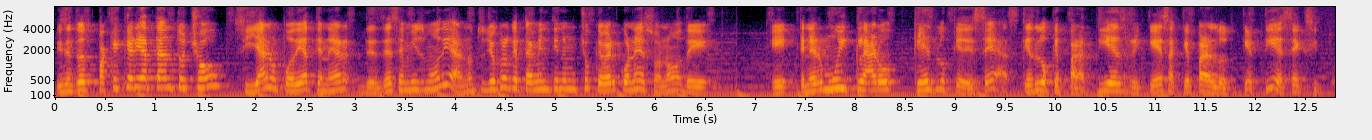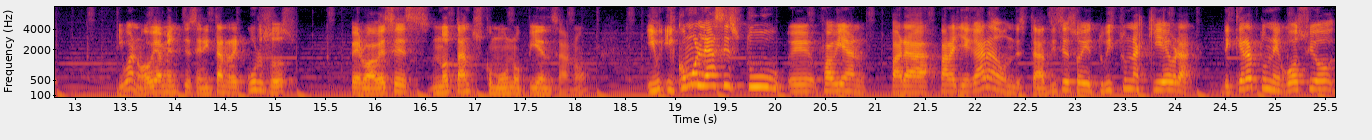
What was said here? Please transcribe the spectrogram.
Dice, entonces, ¿para qué quería tanto show si ya lo podía tener desde ese mismo día? ¿no? Entonces yo creo que también tiene mucho que ver con eso, ¿no? De eh, tener muy claro qué es lo que deseas, qué es lo que para ti es riqueza, qué para lo que ti es éxito. Y bueno, obviamente se necesitan recursos, pero a veces no tantos como uno piensa, ¿no? ¿Y, cómo le haces tú, eh, Fabián, para, para llegar a donde estás. Dices, oye, tuviste una quiebra. ¿De qué era tu negocio?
